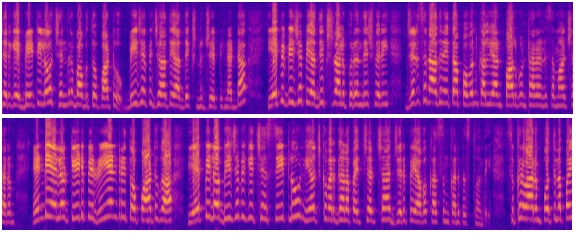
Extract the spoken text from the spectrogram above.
జరిగే భేటీలో చంద్రబాబుతో పాటు బీజేపీ జాతీయ అధ్యక్షుడు జేపీ నడ్డా ఏపీ బీజేపీ అధ్యక్షురాలు పురంధేశ్వరి జనసేన అధినేత పవన్ కళ్యాణ్ పాల్గొంటారని సమాచారం. ఎన్డీఏలో టీడీపీ రీ ఎంట్రీతో పాటుగా ఏపీలో బీజేపీకి ఇచ్చే సీట్లు నియోజకవర్గాలపై చర్చ జరిపే అవకాశం కనిపిస్తోంది. శుక్రవారం పొత్తులపై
